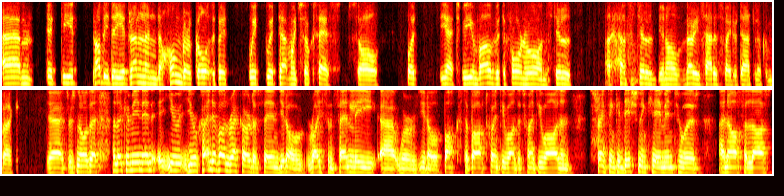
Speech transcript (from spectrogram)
um, the, the probably the adrenaline, the hunger goes a bit with with that much success. So, but yeah, to be involved with the four in a row, I'm still, I'm still, you know, very satisfied with that. Looking back. Yeah, there's no doubt. And Like I mean, in, you're you're kind of on record of saying, you know, Rice and Fennelly uh, were, you know, box to box, twenty-one to twenty-one, and strength and conditioning came into it an awful lot.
